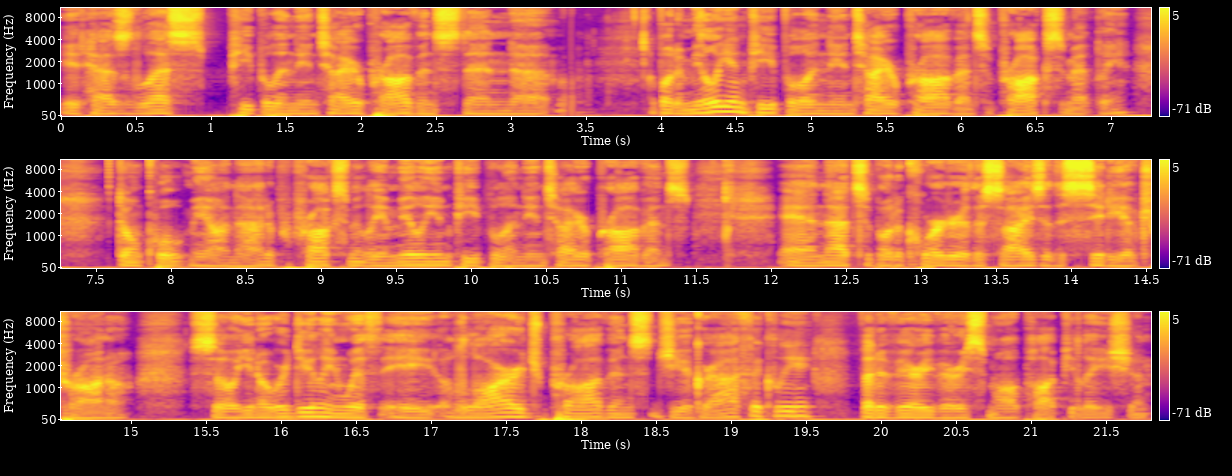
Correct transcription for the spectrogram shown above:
It has less people in the entire province than uh, about a million people in the entire province, approximately don't quote me on that, approximately a million people in the entire province. And that's about a quarter of the size of the city of Toronto. So, you know, we're dealing with a large province geographically, but a very, very small population.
